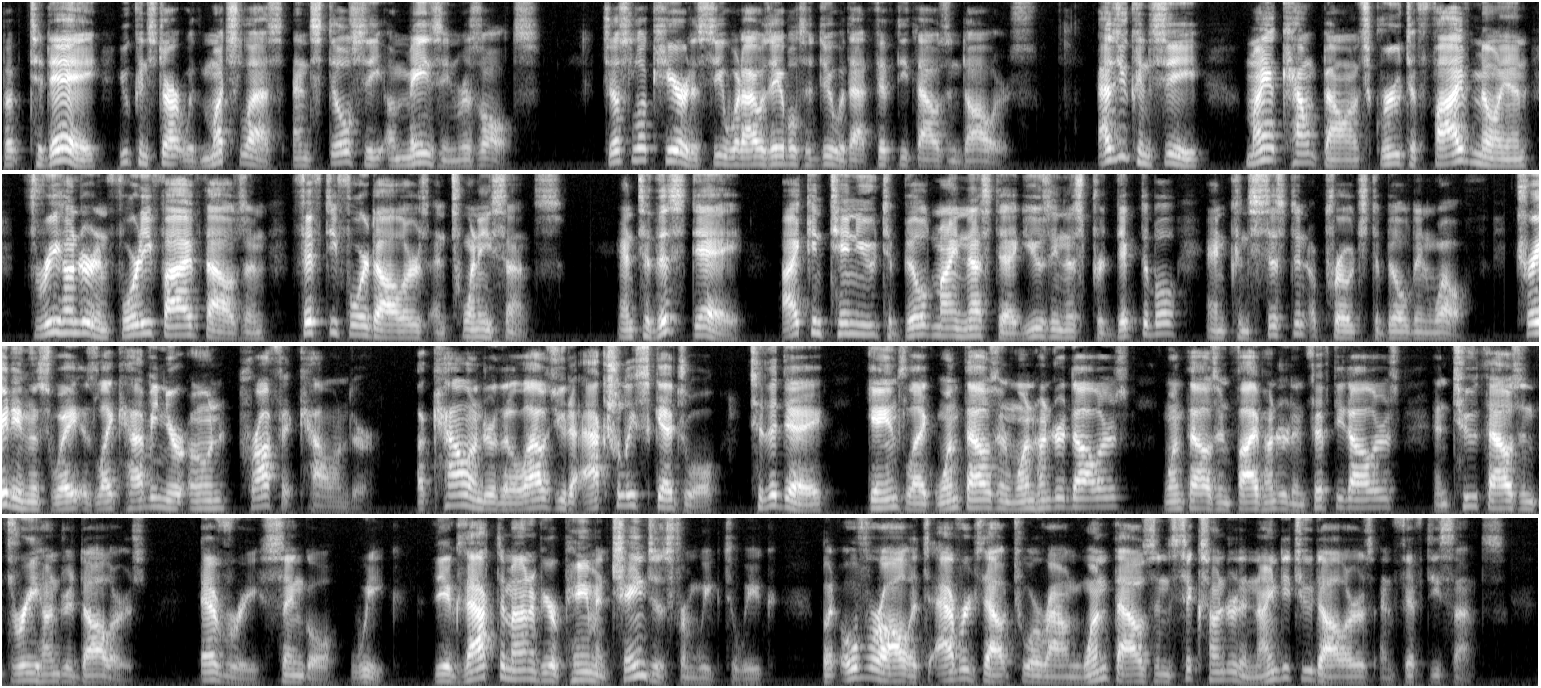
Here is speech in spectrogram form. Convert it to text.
but today you can start with much less and still see amazing results. Just look here to see what I was able to do with that $50,000. As you can see, my account balance grew to $5,345,054.20. And to this day, I continue to build my nest egg using this predictable and consistent approach to building wealth. Trading this way is like having your own profit calendar, a calendar that allows you to actually schedule to the day gains like $1,100, $1,550, and $2,300 every single week. The exact amount of your payment changes from week to week, but overall it's averaged out to around $1,692.50.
